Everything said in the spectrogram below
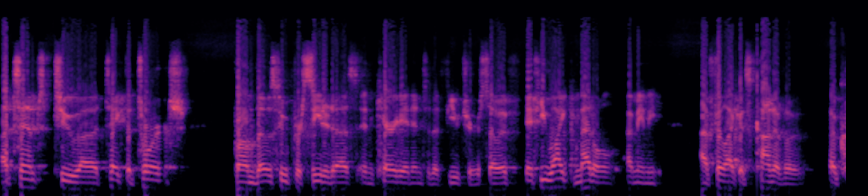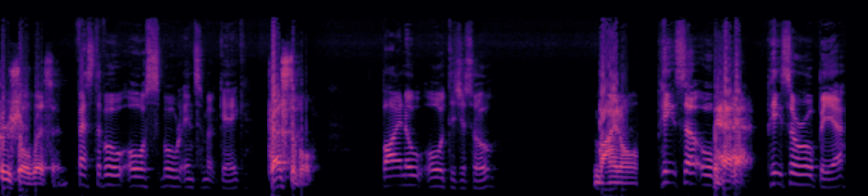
attempt to uh, take the torch from those who preceded us and carry it into the future. So if if you like metal, I mean, I feel like it's kind of a a crucial listen. Festival or small intimate gig? Festival. Vinyl or digital? Vinyl. Pizza or pizza or beer?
